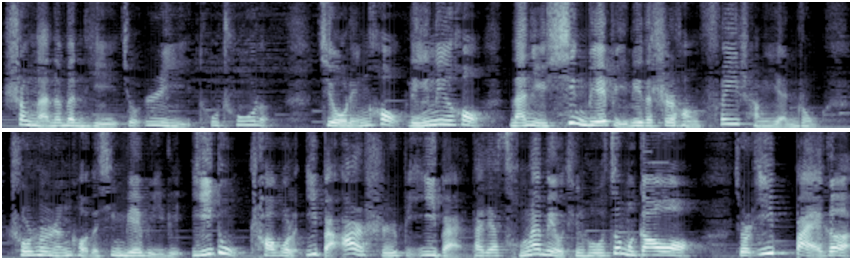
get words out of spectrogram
剩男的问题就日益突出了。九零后、零零后男女性别比例的失衡非常严重，出生人口的性别比例一度超过了一百二十比一百，大家从来没有听说过这么高哦，就是一百个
